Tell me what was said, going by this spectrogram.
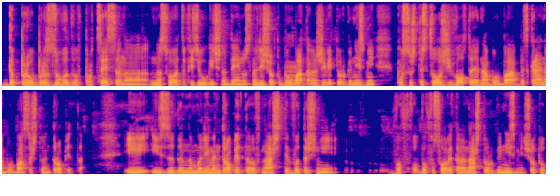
да преобразуват в процеса на, на своята физиологична дейност. Нали? Защото борбата на живите организми по същество, живота е една борба, безкрайна борба срещу ентропията. И, и за да намалим ентропията в нашите вътрешни в, в условията на нашите организми, защото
